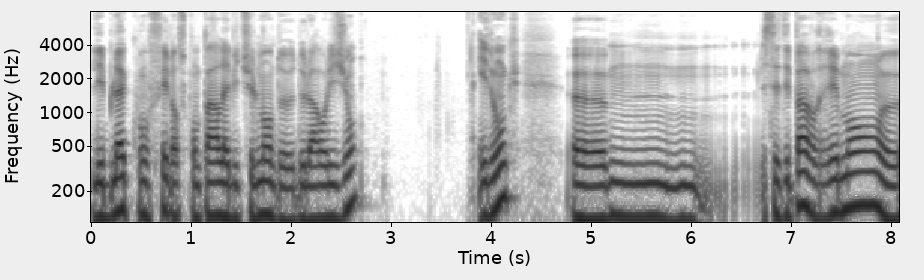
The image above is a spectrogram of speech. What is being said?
les blagues qu'on fait lorsqu'on parle habituellement de, de, la religion. Et donc, c'était pas vraiment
